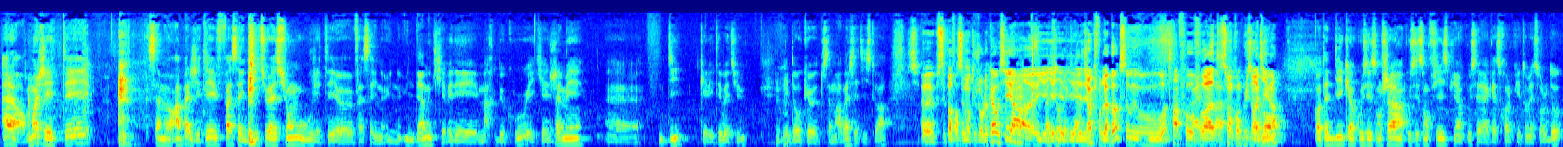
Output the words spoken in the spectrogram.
Alors, moi j'ai été. Ça me rappelle, j'étais face à une situation où j'étais euh, face à une, dame qui avait des marques de coups et qui a jamais dit qu'elle était battue. Et mhm. donc, euh, ça me rappelle cette histoire. C'est pas, forcément toujours le cas aussi. hein. il, y a, des gens qui font de la boxe ou, autre. Il hein. faut, faut attention aux conclusions hâtives. Hein. Quand elle dit qu'un coup c'est son chat, un coup c'est son fils, puis un coup c'est la casserole qui est tombée sur le dos.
